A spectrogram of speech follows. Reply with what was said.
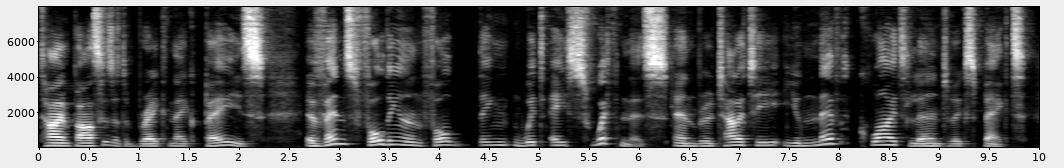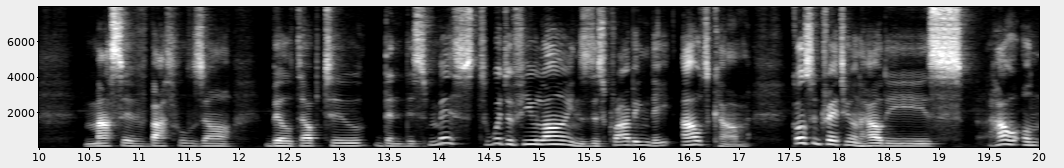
Time passes at a breakneck pace, events folding and unfolding with a swiftness and brutality you never quite learn to expect. Massive battles are built up to, then dismissed with a few lines describing the outcome, concentrating on how these how on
